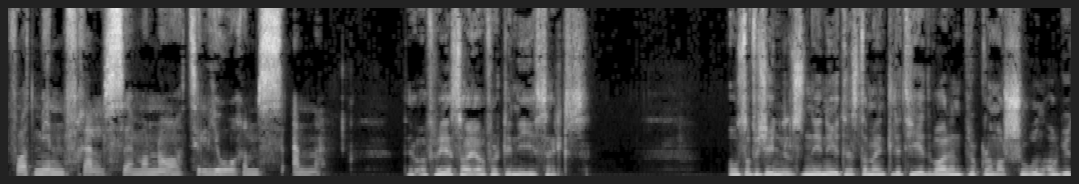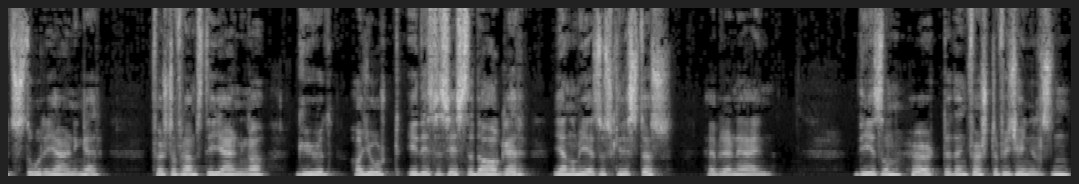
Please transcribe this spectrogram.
for at min frelse må nå til jordens ende. Det var fra Jesaja 49, 6. Også forkynnelsen i nytestamentlig tid var en proklamasjon av Guds store gjerninger, først og fremst de gjerninger Gud har gjort i disse siste dager gjennom Jesus Kristus, Hebreerne 1. De som hørte den første forkynnelsen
